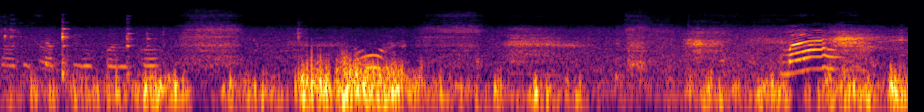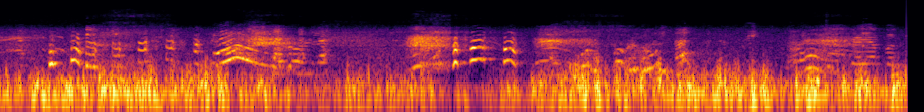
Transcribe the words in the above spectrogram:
Sorry sa pimple ko. Oh. Ma! Kaya pa, B.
